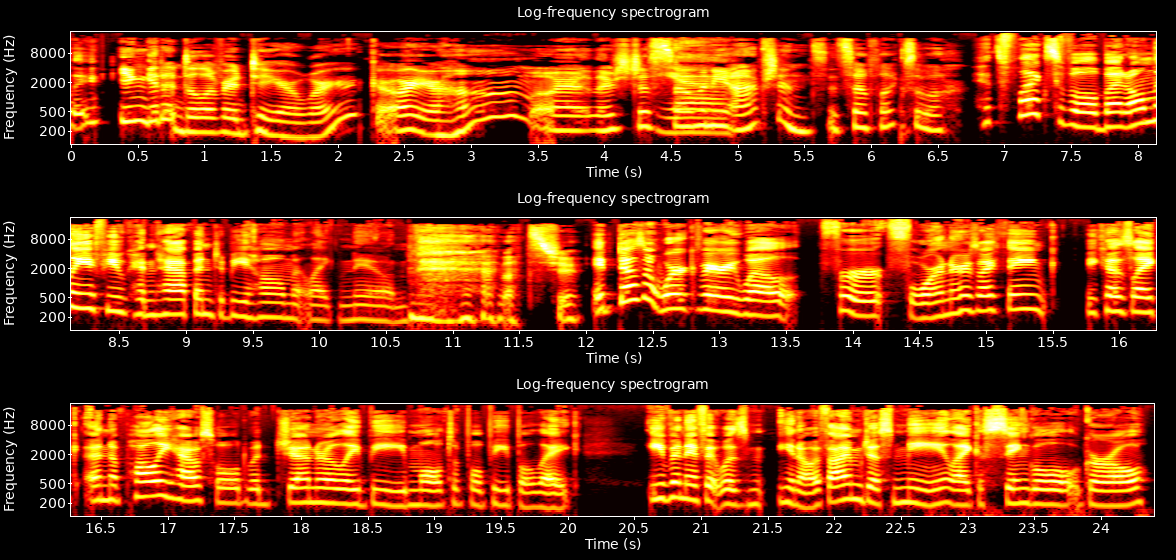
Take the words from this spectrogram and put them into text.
quickly. You can get it delivered to your work or your home, or there's just so many options. It's so flexible. It's flexible, but only if you can happen to be home at like noon. That's true. it doesn't work very well for foreigners, I think, because like a Nepali household would generally be multiple people. Like, even if it was, you know, if I'm just me, like a single girl,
